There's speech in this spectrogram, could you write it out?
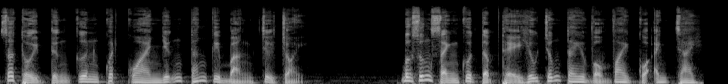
Gió thổi từng cơn quét qua những tán cây bằng trừ trọi. Bước xuống sảnh khu tập thể Hiếu chống tay vào vai của anh trai.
